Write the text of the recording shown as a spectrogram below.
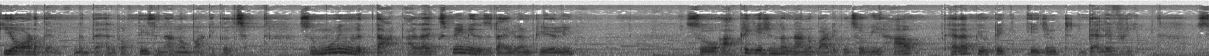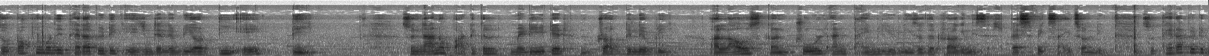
cure them with the help of these nanoparticles. So moving with that i'll explain this diagram clearly. So applications of nanoparticles. So we have therapeutic agent delivery. So talking about the therapeutic agent delivery or TAD. So nanoparticle mediated drug delivery allows controlled and timely release of the drug in the specific sites only. So therapeutic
